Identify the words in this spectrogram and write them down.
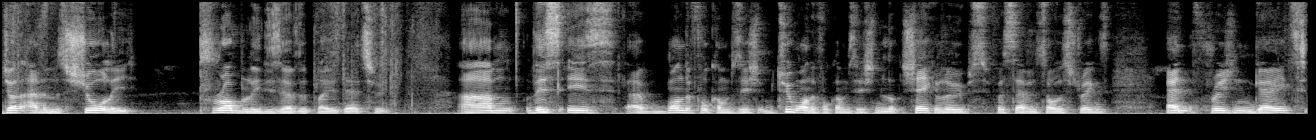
John Adams surely probably deserves a place there too. Um, this is a wonderful composition, two wonderful compositions, Shaker Loops for seven solo strings and Phrygian Gates,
